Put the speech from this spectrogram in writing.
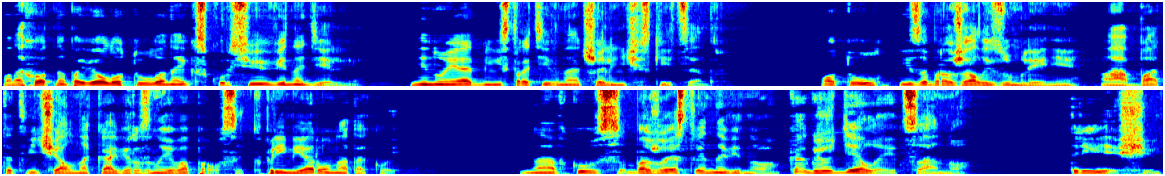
Он охотно повел Отула на экскурсию в винодельню, минуя административно-отшельнический центр. Отул изображал изумление, а аббат отвечал на каверзные вопросы, к примеру, на такой – на вкус божественное вино? Как же делается оно? Три вещи.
